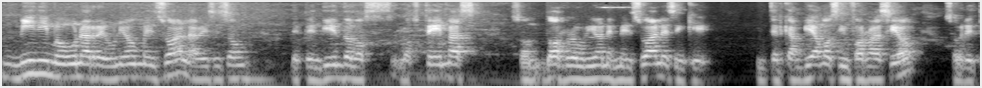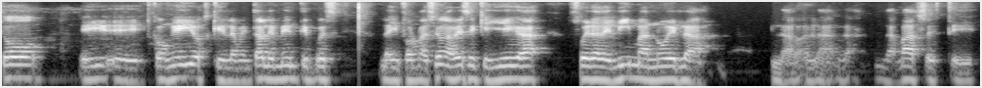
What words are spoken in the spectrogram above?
mínimo una reunión mensual, a veces son, dependiendo los, los temas, son dos reuniones mensuales en que intercambiamos información, sobre todo eh, eh, con ellos que lamentablemente pues la información a veces que llega fuera de Lima no es la, la, la, más este,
